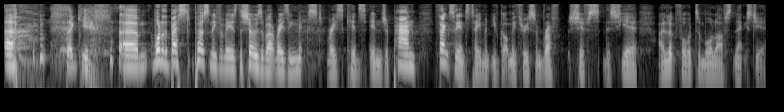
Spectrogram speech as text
Uh, thank you. Um, one of the best, personally for me, is the show is about raising mixed race kids in Japan. Thanks for the entertainment. You've got me through some rough shifts this year. I look forward to more laughs next year.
